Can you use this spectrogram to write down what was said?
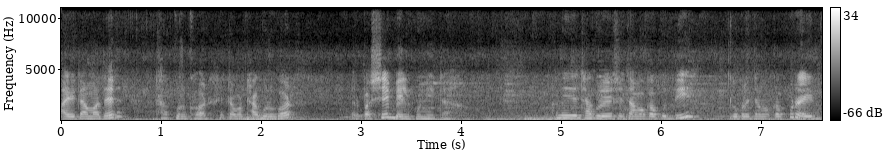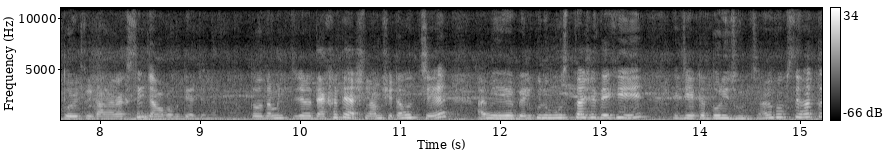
আর এটা আমাদের ঠাকুর ঘর। এটা আমার ঠাকুর ঘর, তার পাশে বেলকুনিটা। আমি যে ঠাকুরের এসে জামা কাপড় দিই, গোপালের জামা কাপড় এই দড়িগুলো টাঙা রাখছি জামা কাপড় দেওয়ার জন্য। তো আমি যেটা দেখাতে আসলাম, সেটা হচ্ছে, আমি বেলকুনি মুছতে এসে দেখি যে এটা দড়ি ঝুলছে। আমি ভাবছি হয়তো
